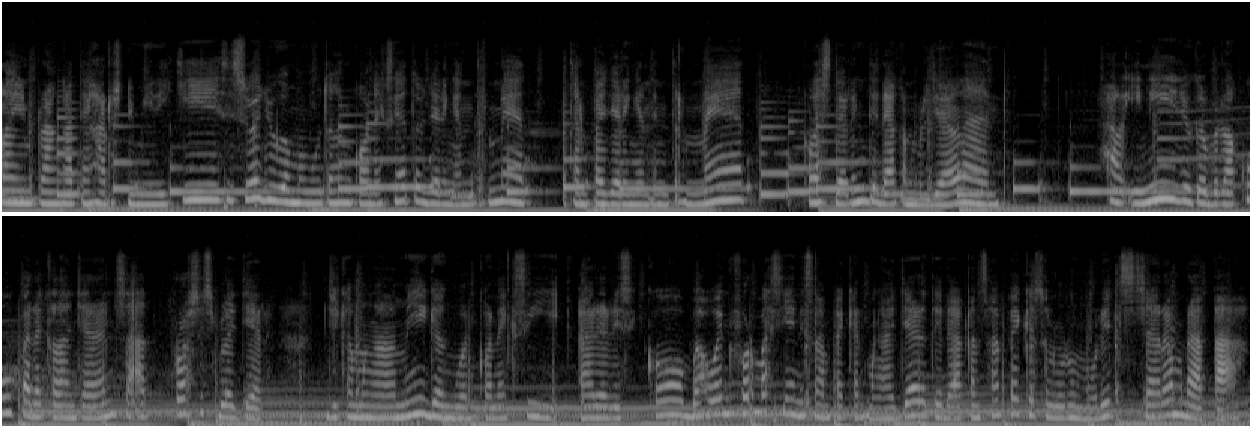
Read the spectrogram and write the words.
Selain perangkat yang harus dimiliki, siswa juga membutuhkan koneksi atau jaringan internet. Tanpa jaringan internet, kelas daring tidak akan berjalan. Hal ini juga berlaku pada kelancaran saat proses belajar. Jika mengalami gangguan koneksi, ada risiko bahwa informasi yang disampaikan pengajar tidak akan sampai ke seluruh murid secara merata.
